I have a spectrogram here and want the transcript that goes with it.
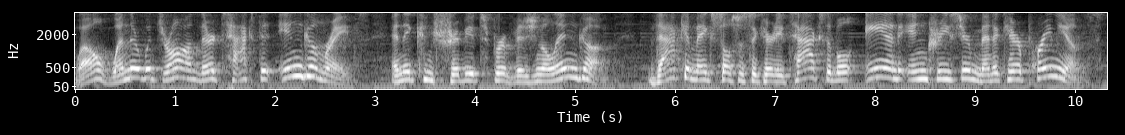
Well, when they're withdrawn, they're taxed at income rates and they contribute to provisional income. That can make Social Security taxable and increase your Medicare premiums.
